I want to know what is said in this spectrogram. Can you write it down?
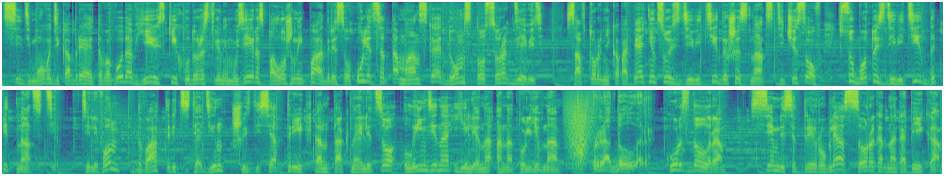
27 декабря этого года в Ейский художественный музей, расположенный по адресу улица Таманская, дом 149. Со вторника по пятницу с 9 до 16 часов, в субботу с 9 до 15. Телефон 231 63. Контактное лицо Лындина Елена Анатольевна. Про доллар. Курс доллара 73 рубля 41 копейка.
